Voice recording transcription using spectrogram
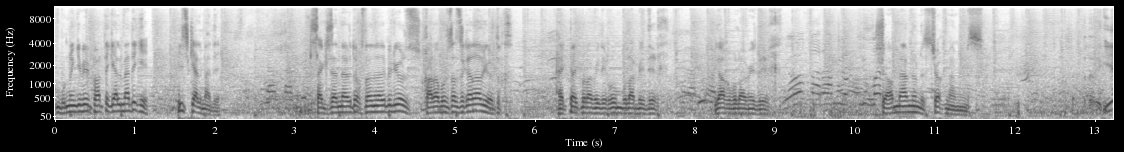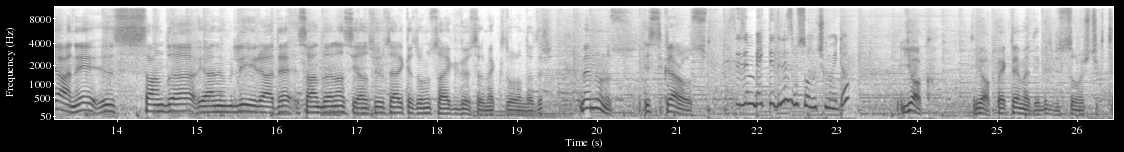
Bunun gibi bir parti gelmedi ki. Hiç gelmedi. 80'leri 90'ları biliyoruz. Kara borsası kadar alıyorduk. Ekmek bulamıyorduk, un yağ bulamıyorduk. Şu an memnunuz, çok memnunuz. Yani e, sandığa yani milli irade sandığa nasıl yansıyorsa herkes onun saygı göstermek zorundadır. Memnunuz. İstikrar olsun. Sizin beklediğiniz bir sonuç muydu? Yok. Yok beklemediğimiz bir sonuç çıktı.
